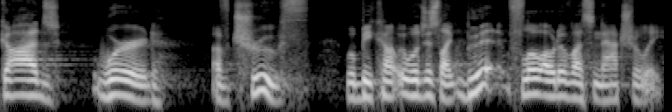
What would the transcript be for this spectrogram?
God's word of truth will become, it will just like bleh, flow out of us naturally.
